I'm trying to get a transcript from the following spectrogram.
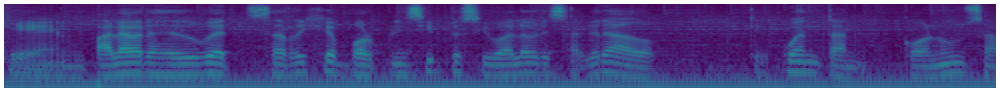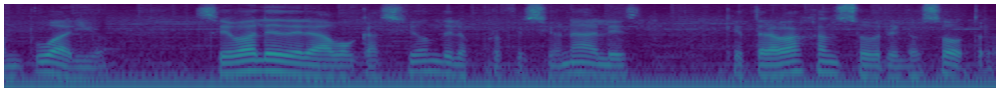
que en palabras de Dubet se rige por principios y valores sagrados, que cuentan con un santuario, se vale de la vocación de los profesionales que trabajan sobre los otros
